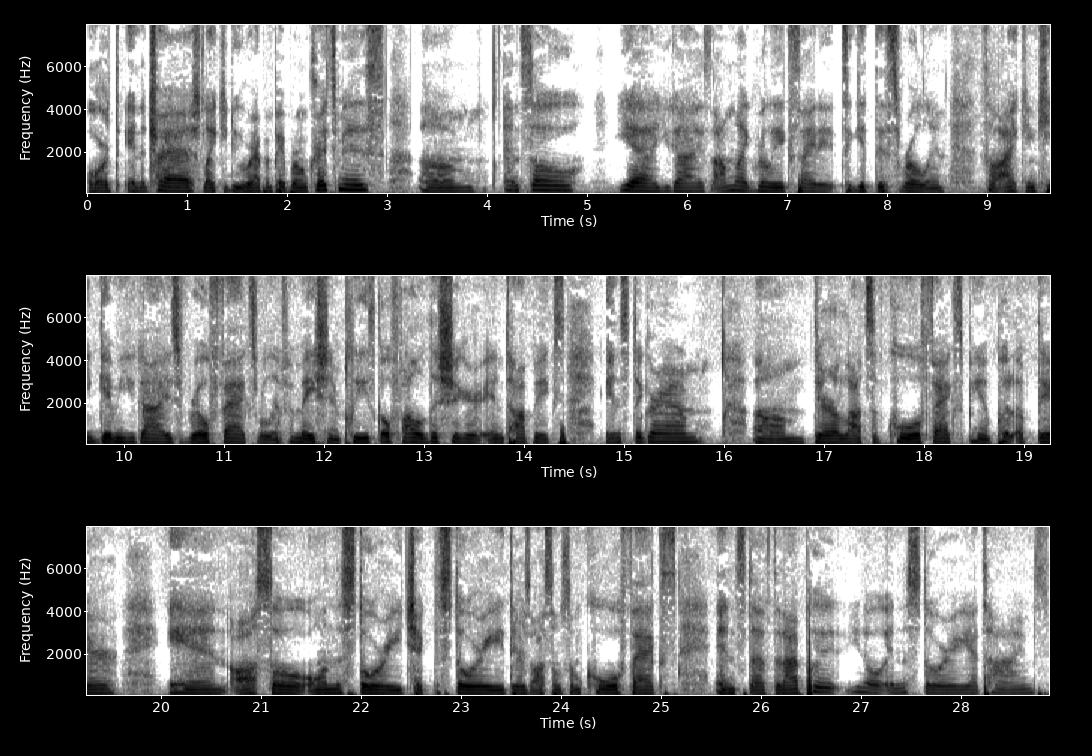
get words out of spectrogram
or in the trash like you do wrapping paper on Christmas. Um, and so, yeah, you guys, I'm like really excited to get this rolling so I can keep giving you guys real facts, real information. Please go follow the Sugar and Topics Instagram. Um, there are lots of cool facts being put up there. And also on the story, check the story. There's also some cool facts and stuff that I put, you know, in the story at times.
